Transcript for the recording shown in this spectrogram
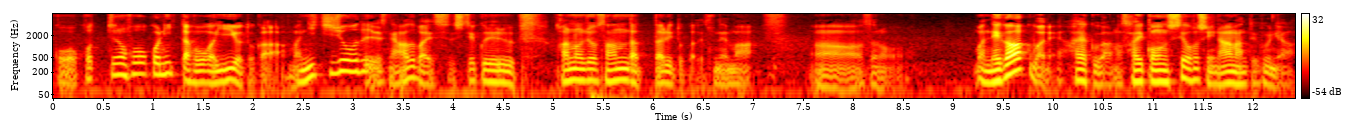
こう、こっちの方向に行った方がいいよとか、まあ、日常でですね、アドバイスしてくれる彼女さんだったりとかですね、まあ、あその、まあ、願わくばね、早くあの再婚してほしいな、なんていうふうには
